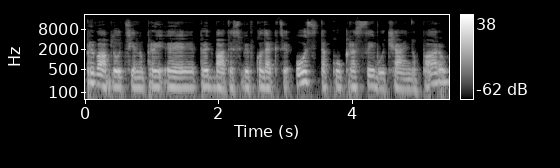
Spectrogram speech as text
привабливу ціну е, придбати собі в колекції ось таку красиву чайну пару.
